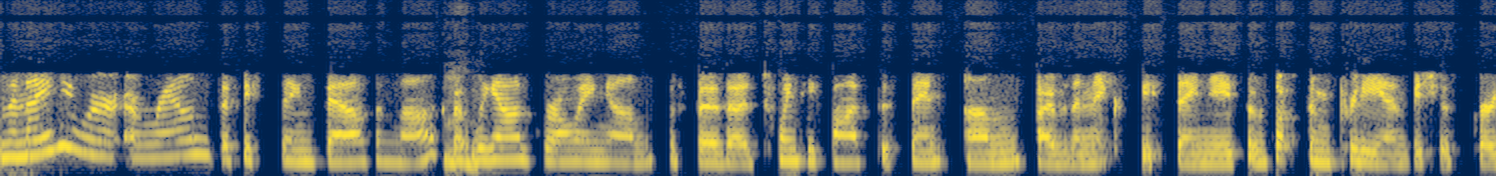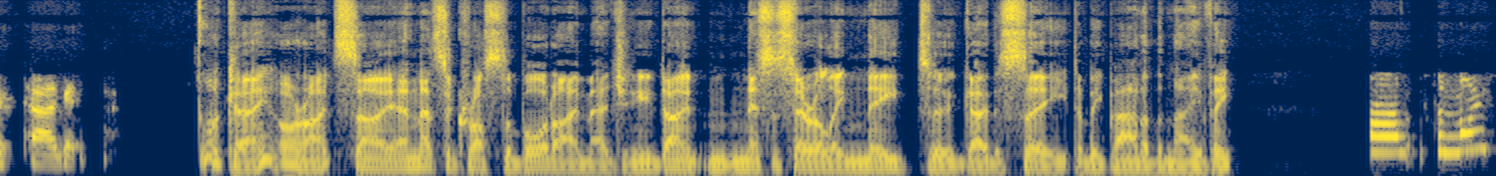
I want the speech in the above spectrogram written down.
The Navy, we're around the 15,000 mark, mm. but we are growing um, a further 25% um, over the next 15 years. So we've got some pretty ambitious growth targets. Okay, all right. So, and that's across the board, I imagine. You don't necessarily need to go to sea to be part of the Navy. Um, for most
